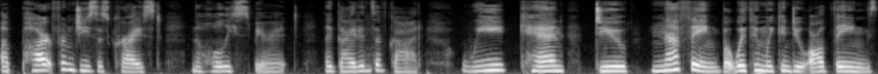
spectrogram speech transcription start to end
Apart from Jesus Christ and the Holy Spirit, the guidance of God, we can do nothing, but with Him we can do all things.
